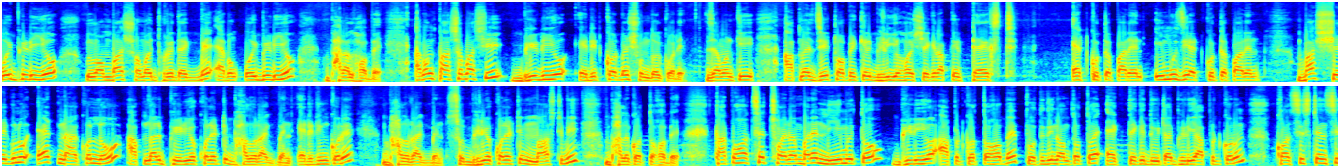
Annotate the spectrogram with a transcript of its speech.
ওই ভিডিও লম্বা সময় ধরে দেখবে এবং ওই ভিডিও ভাইরাল হবে। এবং পাশাপাশি ভিডিও এডিট করবেন সুন্দর করে। যেমন কি আপনার যে টপিকের ভিডিও হয়, সেখানে আপনি টেক্সট অ্যাড করতে পারেন ইমোজি অ্যাড করতে পারেন, বা সেগুলো অ্যাড না করলেও আপনার ভিডিও কোয়ালিটি ভালো রাখবেন এডিটিং করে ভালো রাখবেন। So video quality must be ভালো করতে হবে। তারপর হচ্ছে ছয় নম্বরে নিয়মিত ভিডিও আপলোড করতে হবে। প্রতিদিন অন্তত এক থেকে দুইটা ভিডিও আপলোড করুন। কনসিস্টেন্সি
